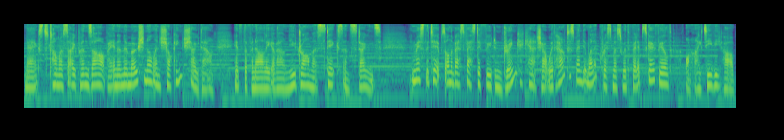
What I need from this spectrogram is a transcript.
Next, Thomas opens up in an emotional and shocking showdown. It's the finale of our new drama, Sticks and Stones. And miss the tips on the best festive food and drink? Catch up with How to Spend It Well at Christmas with Philip Schofield on ITV Hub.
